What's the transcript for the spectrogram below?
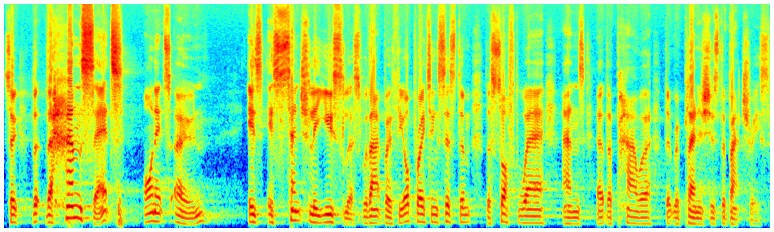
So the, the handset on its own is essentially useless without both the operating system, the software, and uh, the power that replenishes the batteries.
